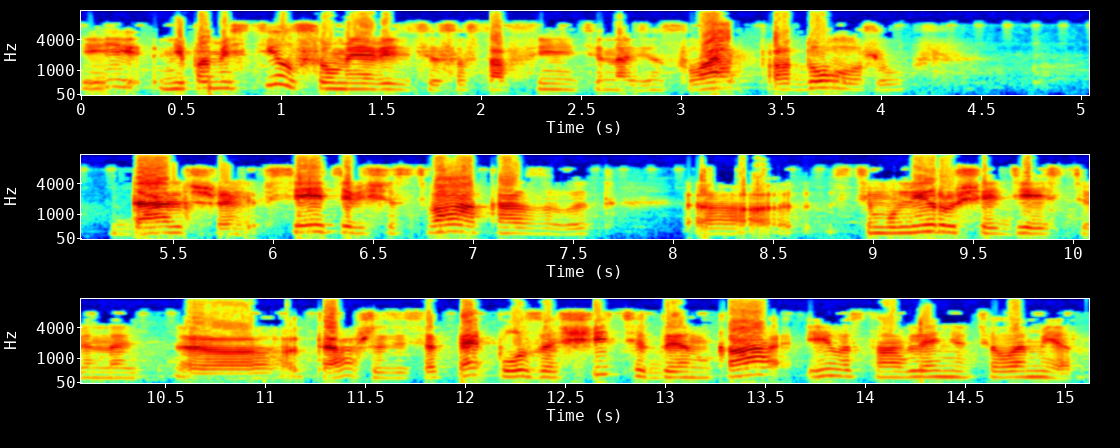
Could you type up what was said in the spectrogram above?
И не поместился у меня, видите, состав Finity на один слайд, продолжу. Дальше все эти вещества оказывают э, стимулирующее действие на э, TA65 по защите ДНК и восстановлению теломер.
